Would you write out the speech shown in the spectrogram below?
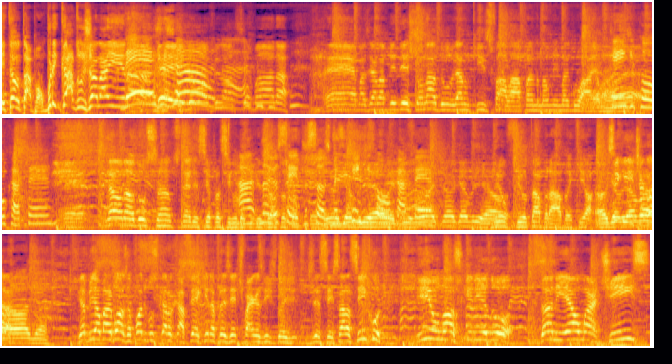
então tá bom. Obrigado, Janaína. Beijo, Jana. bom final de semana. É, mas ela me deixou na dúvida, ela não quis falar pra não me magoar. Ela- Quem quicou o café? É, não, não, do Santos, né? Descer pra segunda Ah, divisão. não, eu sei, do Santos, mas e quem quicou o café? o Gabriel. Meu fio tá brabo aqui, ó. O Seguinte, Gabriel agora. Barbosa. Gabriel Barbosa, pode buscar o café aqui na Presidente Vargas 2216, sala 5. E o nosso querido Daniel Martins.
